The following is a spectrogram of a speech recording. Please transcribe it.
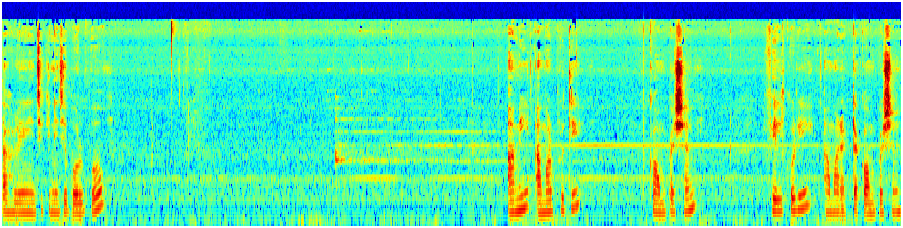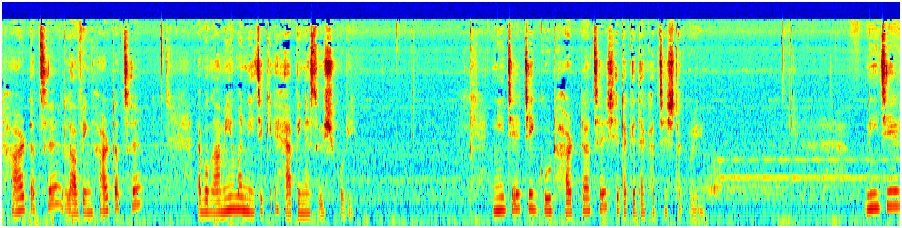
তাহলে নিজেকে নিজে বলব, আমি আমার প্রতি কম্প্যাশন ফিল করি, আমার একটা কম্প্যাশন হার্ট আছে লাভিং হার্ট আছে, এবং আমি আমার নিজেকে হ্যাপিনেস উইশ করি। নিজের যে গুড হার্টটা আছে, সেটাকে দেখার চেষ্টা করি। নিজের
